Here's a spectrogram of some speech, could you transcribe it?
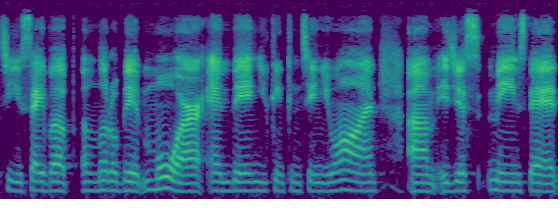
till you save up a little bit more and then you can continue on um, it just means that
